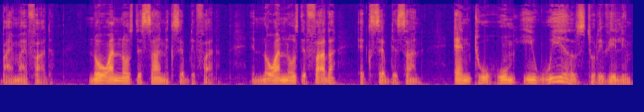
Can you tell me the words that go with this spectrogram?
by my Father. No one knows the Son except the Father, and no one knows the Father except the Son, and to whom he wills to reveal him.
